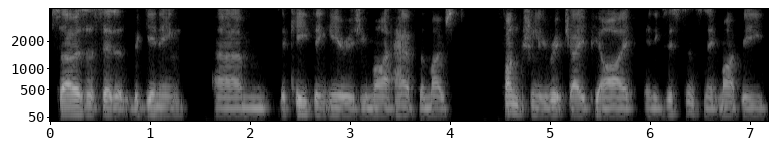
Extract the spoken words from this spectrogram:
so as I said at the beginning, um, the key thing here is you might have the most functionally rich API in existence, and it might be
